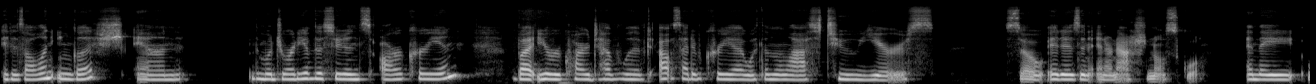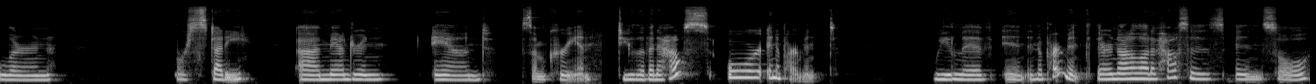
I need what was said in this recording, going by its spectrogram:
It is all in English, and the majority of the students are Korean, but you're required to have lived outside of Korea within the last two years. So it is an international school, and they learn or study uh, Mandarin and some Korean. Do you live in a house or an apartment? We live in an apartment. There are not a lot of houses in Seoul,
